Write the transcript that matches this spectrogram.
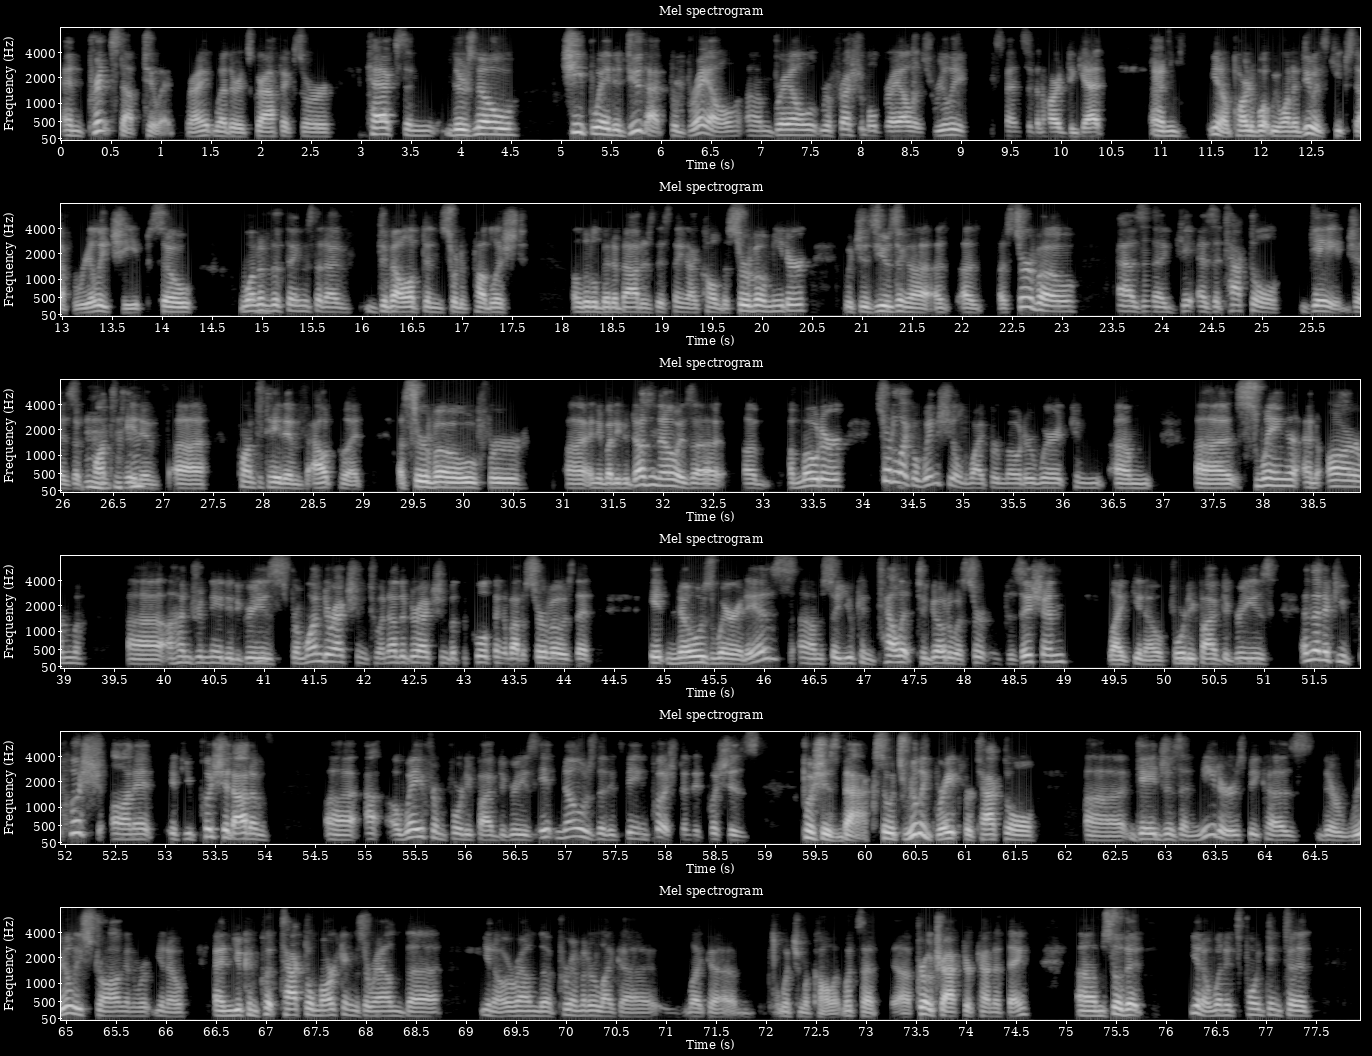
and print stuff to it, right? Whether it's graphics or text, and there's no cheap way to do that for Braille. Um, Braille refreshable Braille is really expensive and hard to get, and you know, part of what we want to do is keep stuff really cheap. So one of the things that I've developed and sort of published a little bit about is this thing I call the servo meter, which is using a, a, a servo as a as a tactile gauge, as a mm-hmm. quantitative mm-hmm. uh, quantitative output. A servo, for uh, anybody who doesn't know, is a, a, a motor, sort of like a windshield wiper motor, where it can um, uh, swing an arm uh, 180 degrees from one direction to another direction. But the cool thing about a servo is that it knows where it is. Um, so you can tell it to go to a certain position, like, you know, 45 degrees. And then if you push on it, if you push it out of, uh, away from 45 degrees, it knows that it's being pushed and it pushes, pushes back. So it's really great for tactile uh, gauges and meters because they're really strong and, you know, and you can put tactile markings around the, you know, around the perimeter, like a, like a, what you call it? What's that? Uh, protractor kind of thing um, so that you know when it's pointing to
